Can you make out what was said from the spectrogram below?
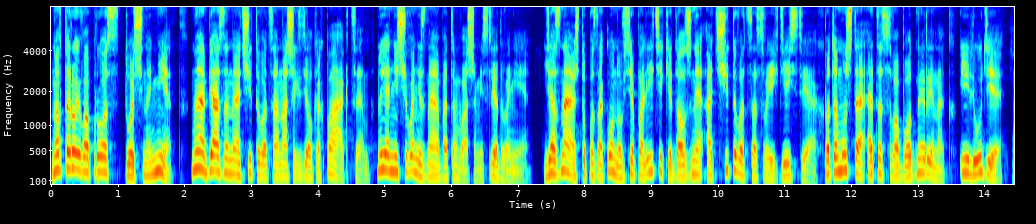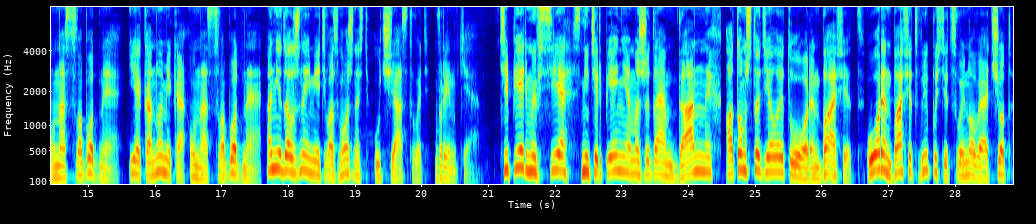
На второй вопрос точно нет. Мы обязаны отчитываться о наших сделках по акциям, но я ничего не знаю об этом вашем исследовании. Я знаю, что по закону все политики должны отчитываться о своих действиях, потому что это свободный рынок. И люди у нас свободные, и экономика у нас свободная. Они должны иметь возможность участвовать в рынке. Теперь мы все с нетерпением ожидаем данных о том, что делает Уоррен Баффет. Уоррен Баффет выпустит свой новый отчет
